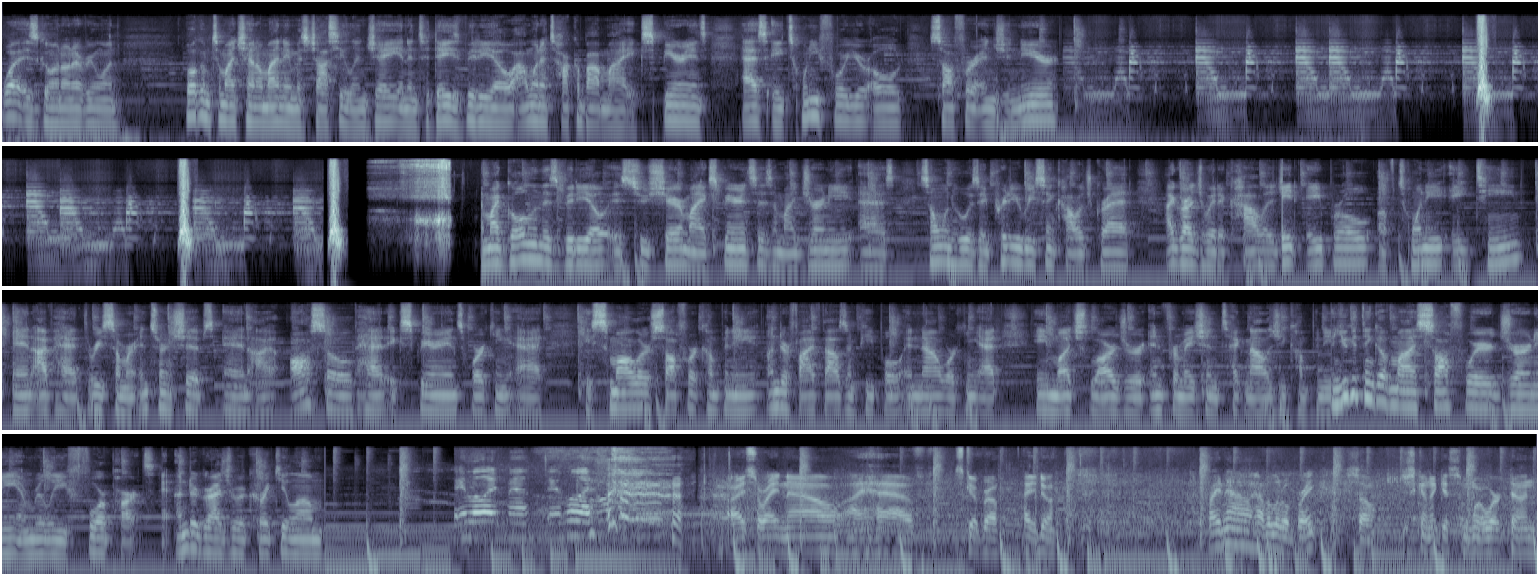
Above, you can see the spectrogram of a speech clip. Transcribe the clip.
What is going on everyone? Welcome to my channel. My name is Jocelyn J and in today's video, I want to talk about my experience as a 24 year old software engineer. And my goal in this video is to share my experiences and my journey as someone who is a pretty recent college grad. I graduated college late April of 2018 and I've had three summer internships and I also had experience working at a smaller software company under 5,000 people and now working at a much larger information technology company. And you can think of my software journey in really four parts. An undergraduate curriculum, Day in the life, man. Day in the life. All right, so right now I have, it's good, bro. How you doing? Right now I have a little break, so just gonna get some more work done.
